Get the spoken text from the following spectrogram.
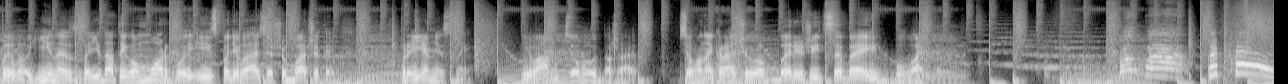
пиво Гіннес, заїдати його морквою і сподіваюся, що бачити приємні сни. І вам цього бажаю. Всього найкращого, бережіть себе і бувайте. Па-па! Па-па!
